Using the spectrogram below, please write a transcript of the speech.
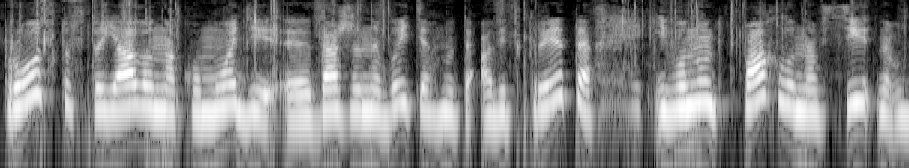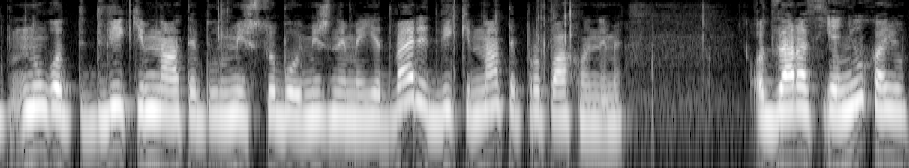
просто стояло на комоді, навіть не витягнуте, а відкрите. І воно пахло на всі. Ну, от дві кімнати були між собою, між ними є двері, дві кімнати пропахленими. От зараз я нюхаю,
